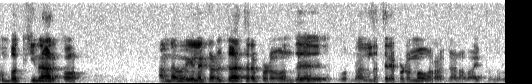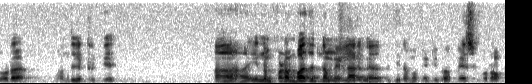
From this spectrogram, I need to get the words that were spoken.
ரொம்ப கீனாக இருக்கோம். அந்த வகையில் கடுக்கா திரைப்படம் வந்து ஒரு நல்ல திரைப்படமாக வரக்கான வாய்ப்புகளோட வந்துக்கிட்டு இருக்கு இன்னும் படம் பார்த்துட்டு நம்ம எல்லாருமே அதை பற்றி நம்ம கண்டிப்பாக பேச போகிறோம்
